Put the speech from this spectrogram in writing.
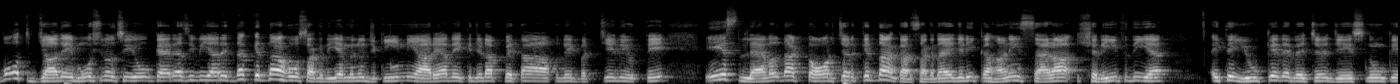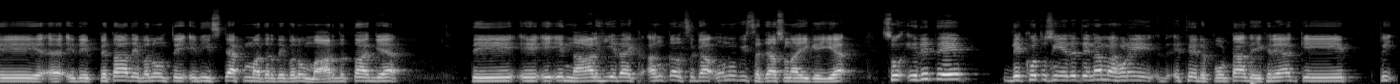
ਬਹੁਤ ਜ਼ਿਆਦਾ ਇਮੋਸ਼ਨਲ ਸੀ, ਉਹ ਕਹਿ ਰਿਹਾ ਸੀ ਵੀ ਯਾਰ ਇਦਾਂ ਕਿੱਦਾਂ ਹੋ ਸਕਦੀ ਹੈ, ਮੈਨੂੰ ਯਕੀਨ ਨਹੀਂ ਆ ਰਿਹਾ ਵੀ ਇੱਕ ਜਿਹੜਾ ਪਿਤਾ ਆਪਦੇ ਬੱਚੇ ਦੇ ਉੱਤੇ ਇਸ ਲੈਵਲ ਦਾ ਟੌਰਚਰ ਕਿੱਦਾਂ ਕਰ ਸਕਦਾ ਹੈ, ਜਿਹੜੀ ਕਹਾਣੀ ਸਾਰਾ ਸ਼ਰੀਫ ਦੀ ਹੈ। ਇੱਥੇ ਯੂਕੇ ਦੇ ਵਿੱਚ ਜਿਸ ਨੂੰ ਕਿ ਇਹਦੇ ਪਿਤਾ ਦੇ ਵੱਲੋਂ ਤੇ ਇਹਦੀ ਸਟੈਪ ਮਦਰ ਦੇ ਵੱਲੋਂ ਮਾਰ ਦਿੱਤਾ ਗਿਆ। ਤੇ ਇਹ, ਇਹ- ਨਾਲ ਹੀ ਇਹਦਾ ਇੱਕ ਅੰਕਲ ਸੀਗਾ, ਉਹਨੂੰ ਵੀ ਸਜ਼ਾ ਸੁਣਾਈ ਗਈ ਹੈ। ਸੋ ਇਹਦੇ ਤੇ ਦੇਖੋ ਤੁਸੀਂ, ਇਹਦੇ ਤੇ ਨਾ ਮੈਂ ਹੁਣੇ ਇੱਥੇ ਰਿਪੋਰਟਾਂ ਦੇਖ ਰਿਹਾ ਕਿ ਵੀ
